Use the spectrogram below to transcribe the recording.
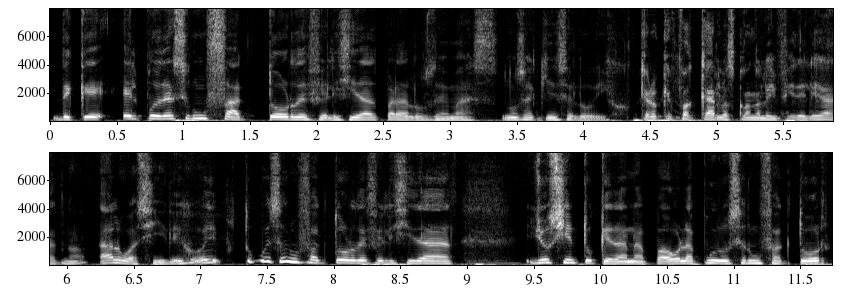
de que él podría ser un factor de felicidad para los demás. No sé a quién se lo dijo. Creo que fue a Carlos cuando la infidelidad, ¿no? Algo así. Dijo, oye, pues tú puedes ser un factor de felicidad. Yo siento que Dana Paola pudo ser un factor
